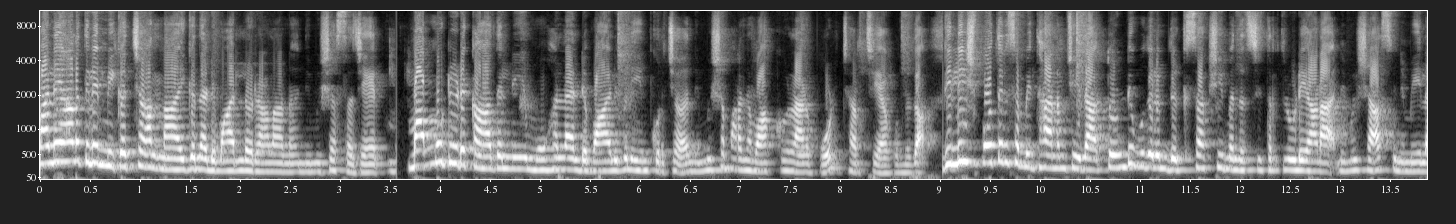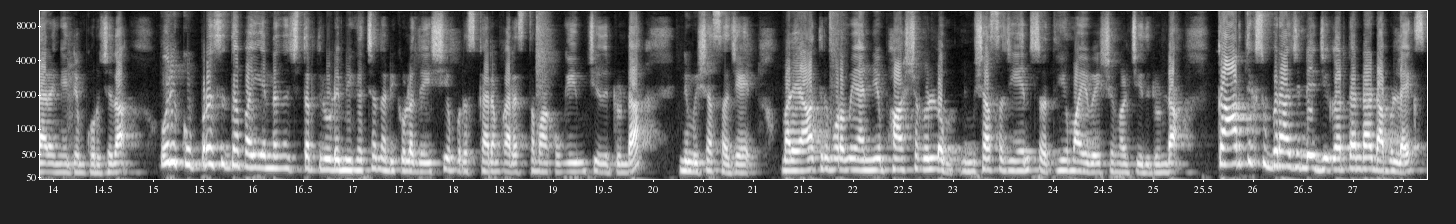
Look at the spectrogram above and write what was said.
മലയാളത്തിലെ മികച്ച നായിക നടിമാരിൽ ഒരാളാണ് നിമിഷ സജയൻ. മമ്മൂട്ടിയുടെ കാതലിനെയും മോഹൻലാലിന്റെ വാലിബിനെയും കുറിച്ച് നിമിഷ പറഞ്ഞ വാക്കുകളാണ് ഇപ്പോൾ ചർച്ചയാകുന്നത്. ദിലീഷ് പോത്തൻ സംവിധാനം ചെയ്ത തൊണ്ടി മുതലും ദൃക്സാക്ഷിയും എന്ന ചിത്രത്തിലൂടെയാണ് നിമിഷ സിനിമയിൽ അരങ്ങേറ്റം കുറിച്ചത്. ഒരു കുപ്രസിദ്ധ പയ്യൻ എന്ന ചിത്രത്തിലൂടെ മികച്ച നടിക്കുള്ള ദേശീയ പുരസ്കാരം കരസ്ഥമാക്കുകയും ചെയ്തിട്ടുണ്ട് നിമിഷ സജയൻ. മലയാളത്തിന് പുറമെ അന്യഭാഷകളിലും നിമിഷ സജയൻ ശ്രദ്ധേയമായ വേഷങ്ങൾ ചെയ്തിട്ടുണ്ട്. കാർത്തിക് സുബരാജിന്റെ Jigarthanda double X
